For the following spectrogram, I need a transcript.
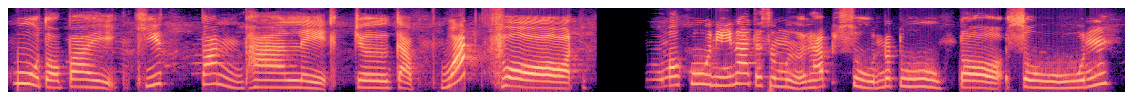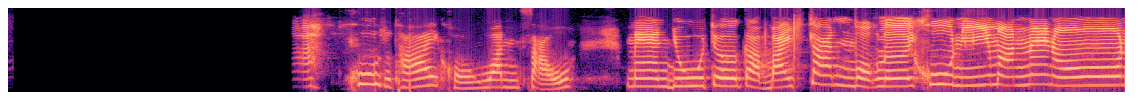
คู่ต่อไปคิสตันพาเลตเจอกับวัตฟอร์ดมองว่าคู่นี้น่าจะเสมอครับศูนย์ประตูต่อศูนย์ คู่สุดท้ายของวันเสาร์แมนยูเจอกับไบตันบอกเลยคู่นี้มันแน่นอน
